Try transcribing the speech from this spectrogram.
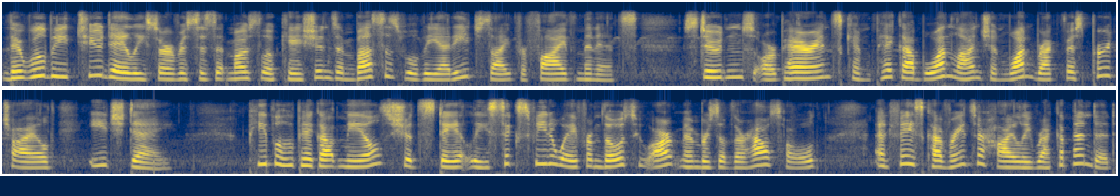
There will be two daily services at most locations, and buses will be at each site for five minutes. Students or parents can pick up one lunch and one breakfast per child each day. People who pick up meals should stay at least six feet away from those who aren't members of their household, and face coverings are highly recommended.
